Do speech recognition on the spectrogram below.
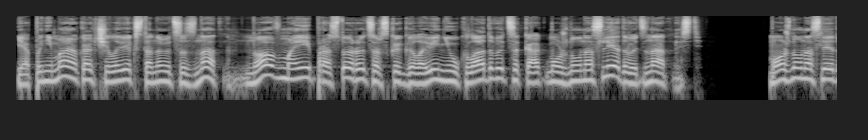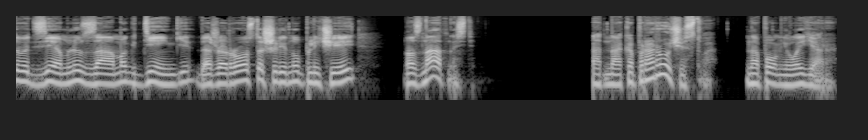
Я понимаю, как человек становится знатным, но в моей простой рыцарской голове не укладывается, как можно унаследовать знатность. Можно унаследовать землю, замок, деньги, даже рост и ширину плечей, но знатность. Однако пророчество напомнила Яра.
